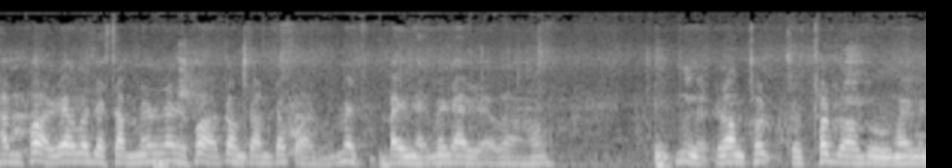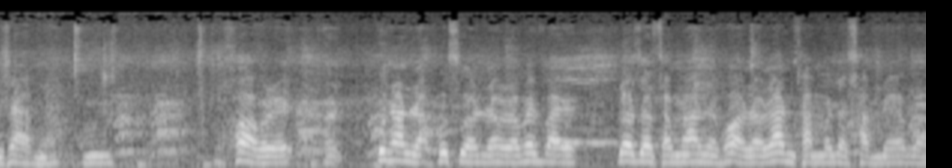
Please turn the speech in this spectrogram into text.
คำพ่อแล้วว่าจะทำนั้นนั้นพ่อต้องทำซะก่อนไม่ไปไหนไม่ได้แล้วว่าเขานี่ลองทดจะทดลองดูไงไม่ทราบนะพ่อเลยผู้นั้นแหละผู้ส่วนเราเราไม่ไป เราจะทำงานเนี่ยพ่อเราร่านทำเราจะทำแล้วว่า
